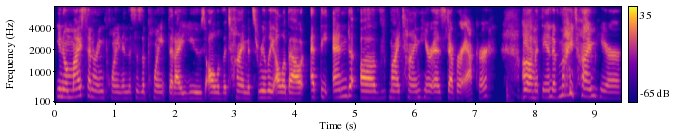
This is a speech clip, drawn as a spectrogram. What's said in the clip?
you know, my centering point, and this is a point that I use all of the time, it's really all about at the end of my time here as Deborah Acker, um, yeah. um, at the end of my time here,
